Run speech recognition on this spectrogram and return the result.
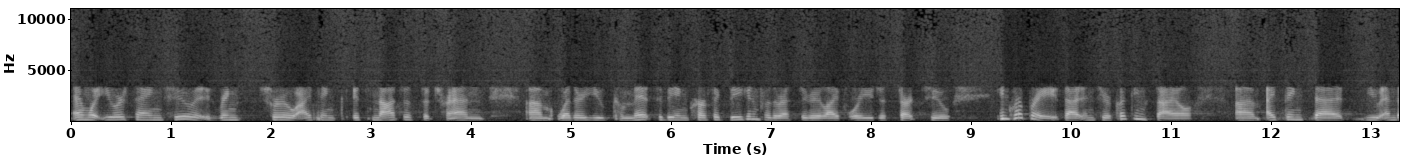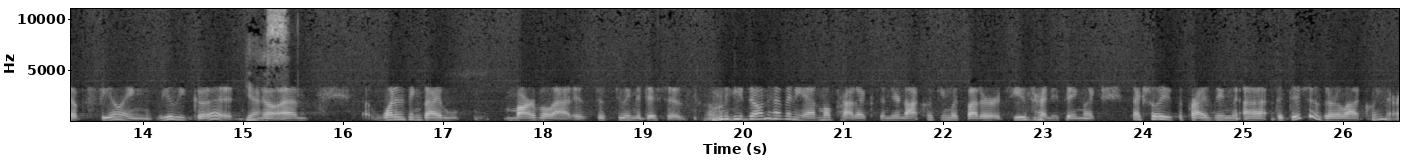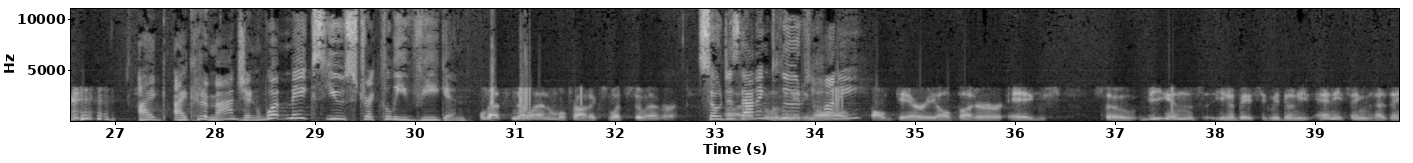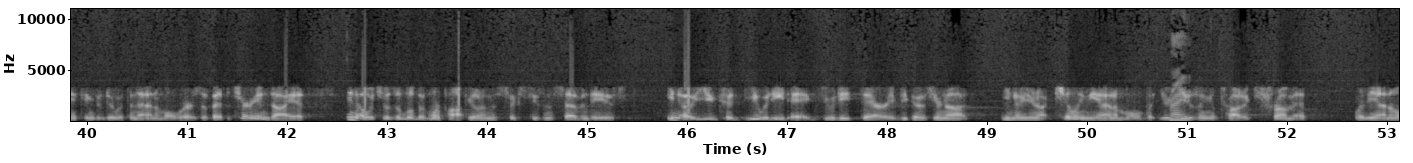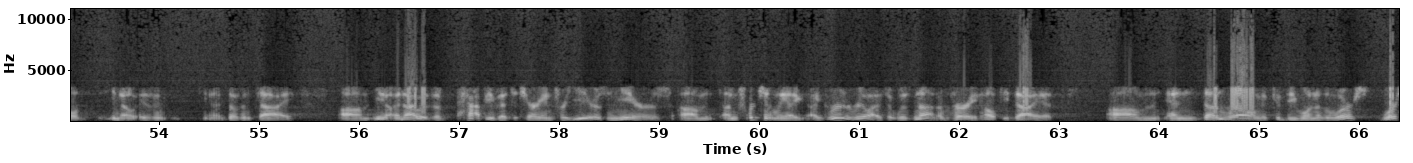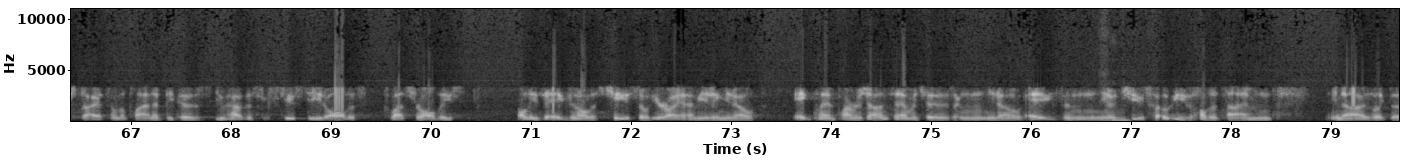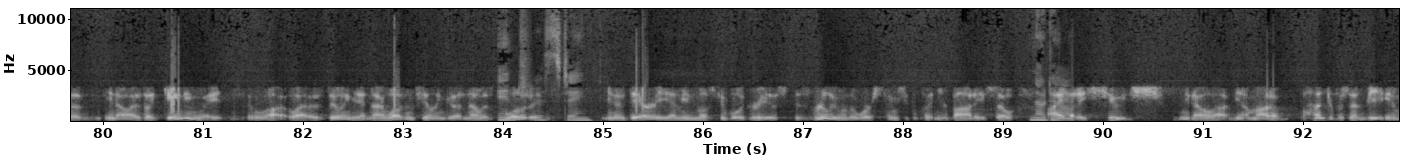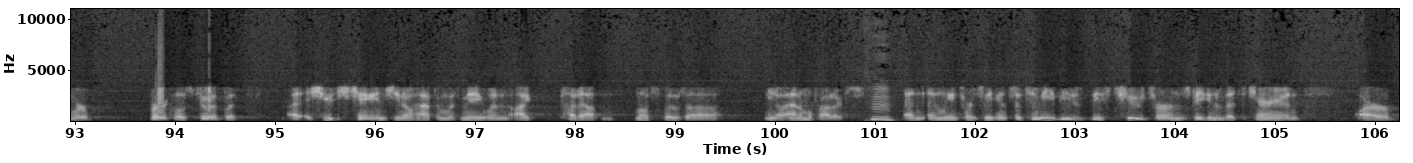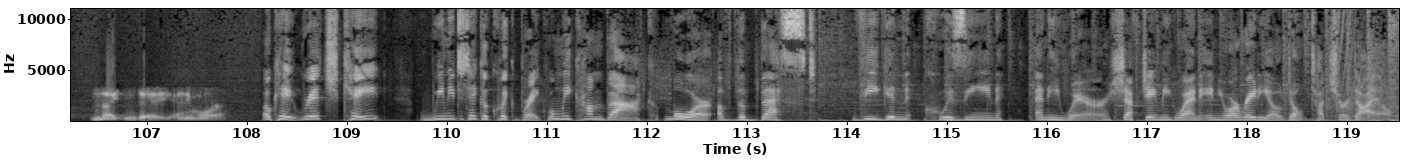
And what you were saying, too, it rings true. I think it's not just a trend. Um, whether you commit to being perfect vegan for the rest of your life or you just start to incorporate that into your cooking style, um, I think that you end up feeling really good. Yes. You know, um, one of the things I marvel at is just doing the dishes. When you don't have any animal products and you're not cooking with butter or cheese or anything, like it's actually surprising. Uh, the dishes are a lot cleaner. I I could imagine. What makes you strictly vegan? Well, that's no animal products whatsoever. So does Uh, that include eliminating all- honey? All, dairy, all butter, eggs. So vegans, you know, basically don't eat anything that has anything to do with an animal. Whereas a vegetarian diet, you know, which was a little bit more popular in the 60s and 70s, you know, you could you would eat eggs, you would eat dairy because you're not, you know, you're not killing the animal, but you're Right. using a product from it where the animal, you know, isn't, you know, doesn't die. Um, you know, and I was a happy vegetarian for years and years. Um, unfortunately, I, I grew to realize it was not a very healthy diet. Um, and done wrong, it could be one of the worst worst diets on the planet because you have this excuse to eat all this cholesterol, all these all these eggs and all this cheese. So here I am eating, you know, eggplant parmesan sandwiches and you know eggs and you know cheese hoagies all the time. And you know, I was like the you know I was like gaining weight while, while I was doing it, and I wasn't feeling good, and I was bloated. Interesting. You know, dairy. I mean, most people agree is is really one of the worst things you can put in your body. So No I had a huge, you know, uh, you know, I'm not a hundred percent vegan. We're very close to it, but a, a huge change, you know, happened with me when I cut out most of those, uh, you know, animal products Hmm. and and lean towards vegan. So to me, these these two terms, vegan and vegetarian, are night and day anymore. Okay, Rich, Kate, we need to take a quick break. When we come back, more of the best vegan cuisine anywhere. Chef Jamie Gwen in your radio. Don't touch your dial.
